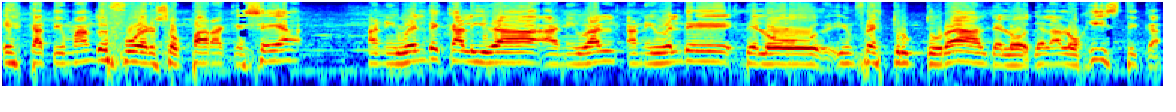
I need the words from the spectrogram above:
escatimando esfuerzo para que sea a nivel de calidad, a nivel, a nivel de, lo infraestructural, de, lo, de la logística,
